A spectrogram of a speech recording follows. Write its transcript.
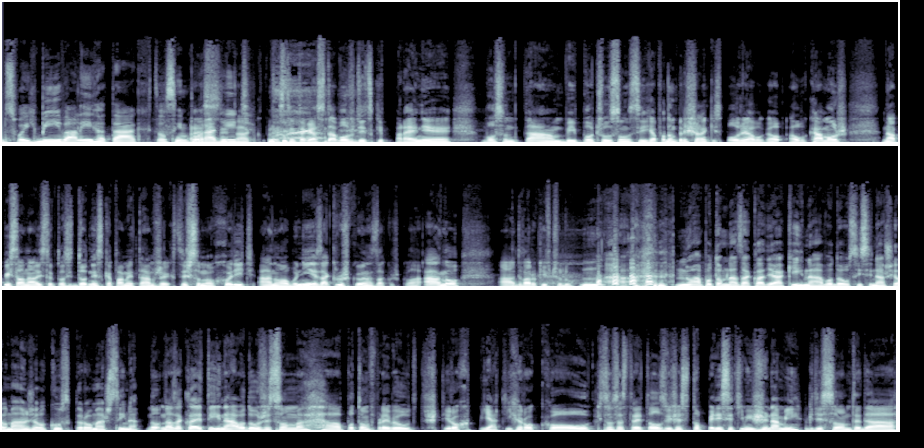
svojich bývalých a tak, chcel si im poradiť. Presne tak, presne tak. Ja som tam bol vždycky pre ne, bol som tam, vypočul som si ich a potom prišiel nejaký spolužiak alebo, alebo kamoš, napísal na listok, to si dodneska pamätám, že chceš so mnou chodiť, áno alebo nie, zakružkujú nás zakružkovala, áno a dva roky v čudu. No a, no a potom na základe akých návodov si si našiel manželku, s ktorou máš syna? No na základe tých návodov, že som potom v priebehu 4-5 rokov, keď som sa stretol s vyše 150 ženami, kde som teda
